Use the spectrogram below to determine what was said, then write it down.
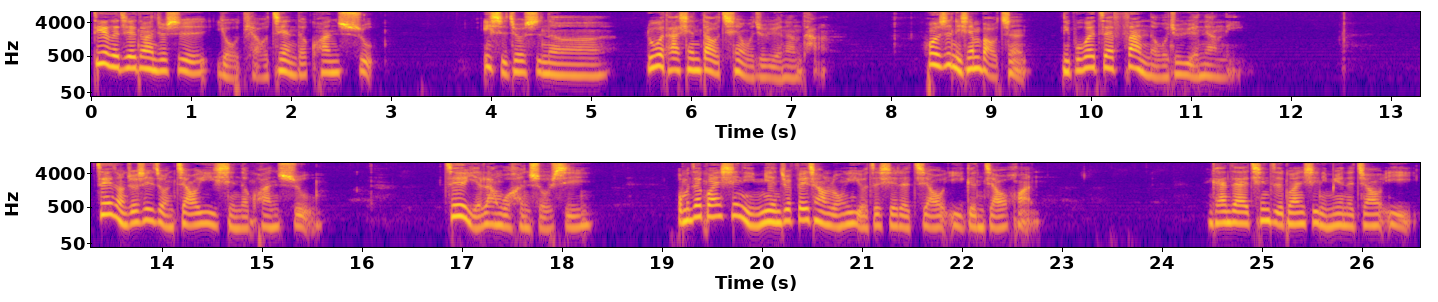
第二个阶段就是有条件的宽恕，意思就是呢。如果他先道歉，我就原谅他；或者是你先保证，你不会再犯了，我就原谅你。这种就是一种交易型的宽恕，这个也让我很熟悉。我们在关系里面就非常容易有这些的交易跟交换。你看，在亲子关系里面的交易，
